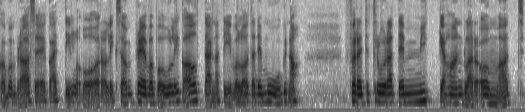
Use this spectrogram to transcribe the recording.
kan man bra söka ett till år och liksom pröva på olika alternativ och låta det mogna. För att jag tror att det mycket handlar om att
